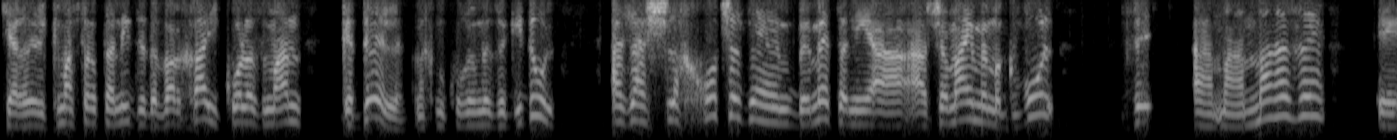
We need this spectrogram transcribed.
כי הרי רקמה סרטנית זה דבר חי, היא כל הזמן גדל, אנחנו קוראים לזה גידול. אז ההשלכות של זה הם באמת, אני, השמיים הם הגבול, והמאמר הזה, אה,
